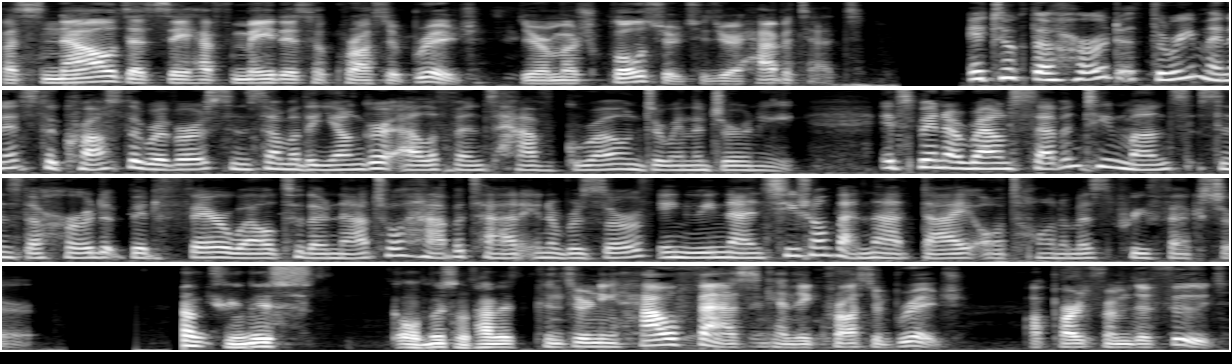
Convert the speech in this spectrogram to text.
but now that they have made it across the bridge, they are much closer to their habitat. It took the herd three minutes to cross the river since some of the younger elephants have grown during the journey. It's been around 17 months since the herd bid farewell to their natural habitat in a reserve in Yunnan Xishuangbanna Dai Autonomous Prefecture. Concerning how fast can they cross the bridge, apart from the food,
